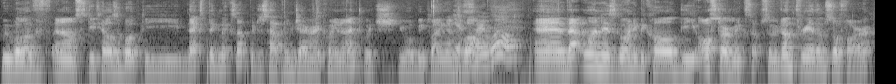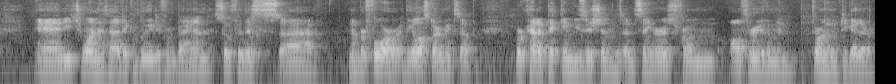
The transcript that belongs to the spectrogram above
we will have announced details about the next Big Mix Up, which is happening January 29th, which you will be playing on Yes, as well. Yes, I will. And that one is going to be called the All Star Mix Up. So we've done three of them so far, and each one has had a completely different band. So for this uh, number four, the All Star Mix Up, we're kind of picking musicians and singers from all three of them and throwing them together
